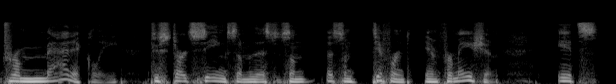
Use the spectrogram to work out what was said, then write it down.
dramatically to start seeing some of this, some uh, some different information. It's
